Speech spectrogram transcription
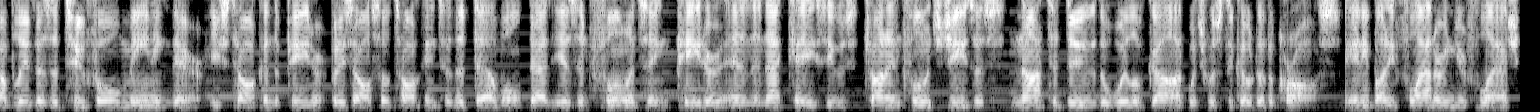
I believe there's a twofold meaning there. He's talking to Peter, but he's also talking to the devil that is influencing Peter. And in that case, he was trying to influence Jesus not to do the will of God, which was to go to the cross. Anybody flattering your flesh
